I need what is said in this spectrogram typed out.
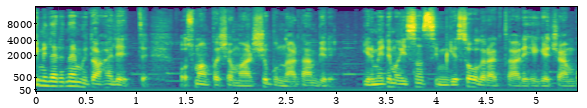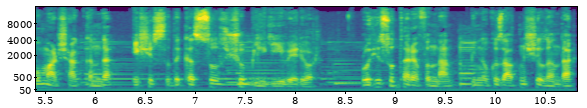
Kimilerine müdahale etti. Osman Paşa Marşı bunlardan biri. 27 Mayıs'ın simgesi olarak tarihe geçen bu marş hakkında eşi Sıdıka Su şu bilgiyi veriyor. Ruhi Su tarafından 1960 yılında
